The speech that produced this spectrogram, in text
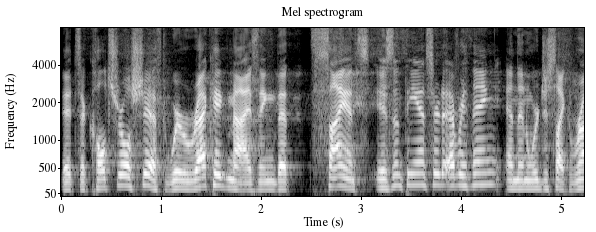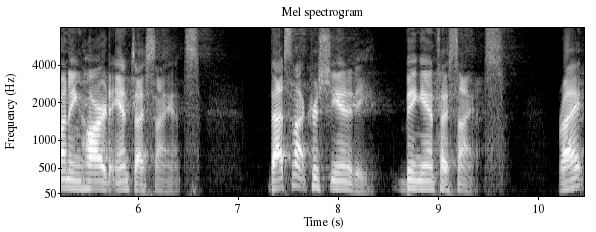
it's a cultural shift. We're recognizing that science isn't the answer to everything, and then we're just like running hard anti science. That's not Christianity, being anti science, right?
